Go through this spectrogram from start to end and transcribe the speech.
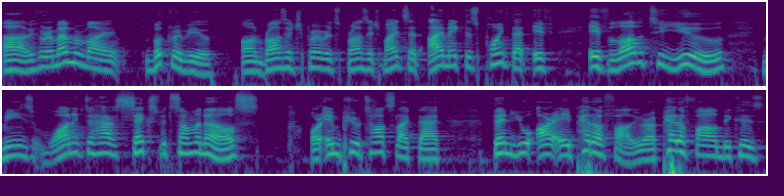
uh, if you remember my book review on Bronze Age perverts, Bronze Age mindset, I make this point that if if love to you means wanting to have sex with someone else or impure thoughts like that, then you are a pedophile. You're a pedophile because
